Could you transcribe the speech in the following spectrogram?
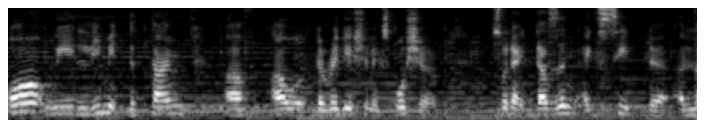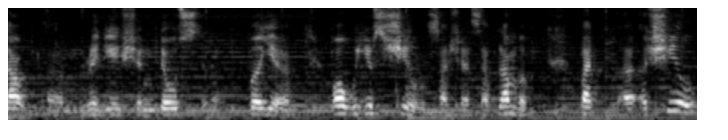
or we limit the time of our the radiation exposure so that it doesn't exceed the allowed um, radiation dose uh, per year or we use shields such as a plumbum but uh, a shield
